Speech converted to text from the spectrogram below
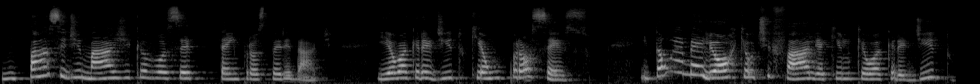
um passe de mágica você tem prosperidade. E eu acredito que é um processo. Então é melhor que eu te fale aquilo que eu acredito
